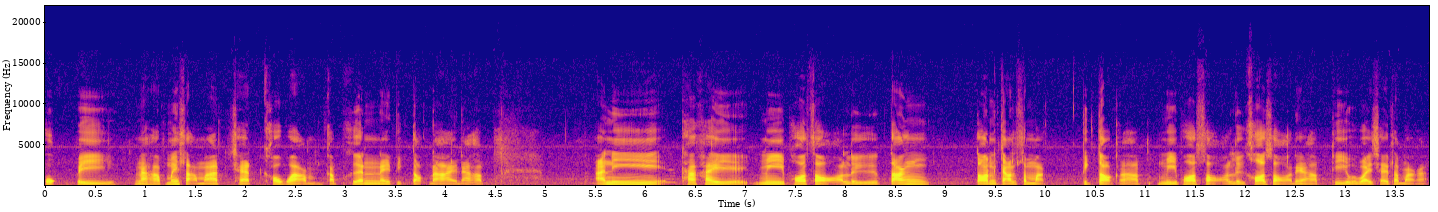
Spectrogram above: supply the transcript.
16 ปีนะครับ ไม่สามารถแชทข้อความกับเพื่อนใน TikTok ได้นะครับ อันนี้ถ้าใครมีพศหรือตั้งตอนการสมัคร TikTok อะครับ มีพศหรือคศเนี่ยครับ ที่ไว้ใช้สมัครอะ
